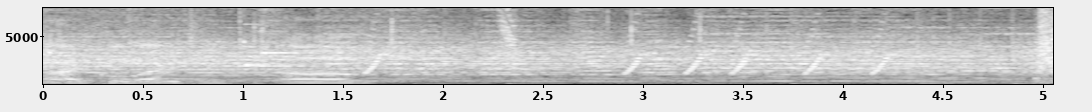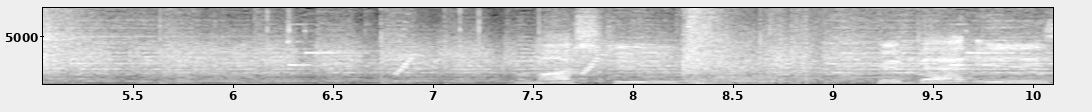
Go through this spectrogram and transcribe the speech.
Alright, cool, everything. Um Lamashtu. Okay, that is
